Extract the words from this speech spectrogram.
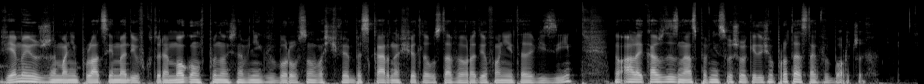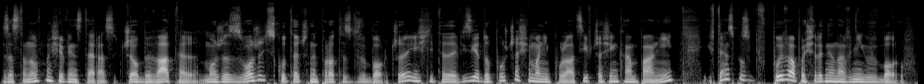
Wiemy już, że manipulacje mediów, które mogą wpłynąć na wynik wyborów, są właściwie bezkarne w świetle ustawy o radiofonii i telewizji, no ale każdy z nas pewnie słyszał kiedyś o protestach wyborczych. Zastanówmy się więc teraz, czy obywatel może złożyć skuteczny protest wyborczy, jeśli telewizja dopuszcza się manipulacji w czasie kampanii i w ten sposób wpływa pośrednio na wynik wyborów.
